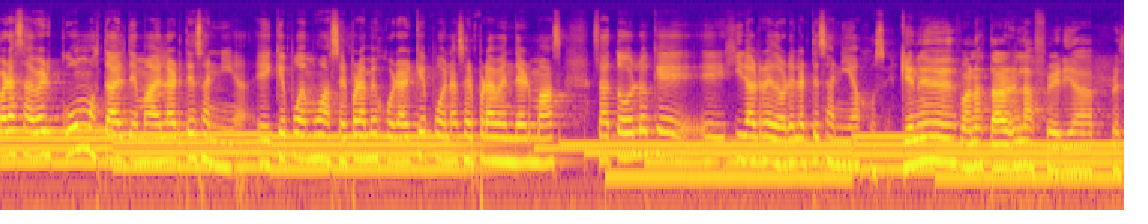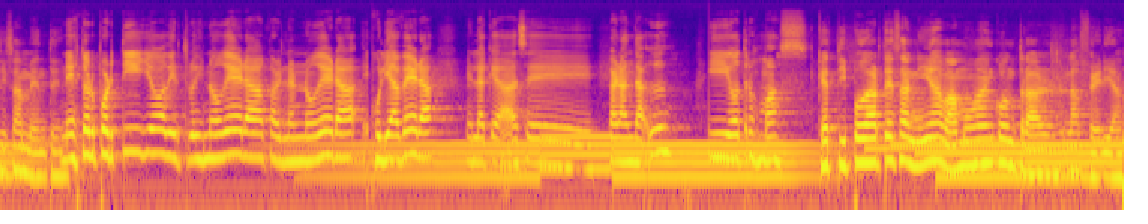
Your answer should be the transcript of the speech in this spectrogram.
para saber cómo está el tema de la artesanía, eh, qué podemos hacer para mejorar, qué pueden hacer para vender más, o sea, todo lo que eh, gira alrededor de la artesanía, José. ¿Quiénes van a estar en la feria precisamente? Néstor Portillo, Diltrudis Noguera, Carolina Noguera, Julia Vera, en la que hace Caranda y otros más. ¿Qué tipo de artesanía vamos a encontrar en la feria?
